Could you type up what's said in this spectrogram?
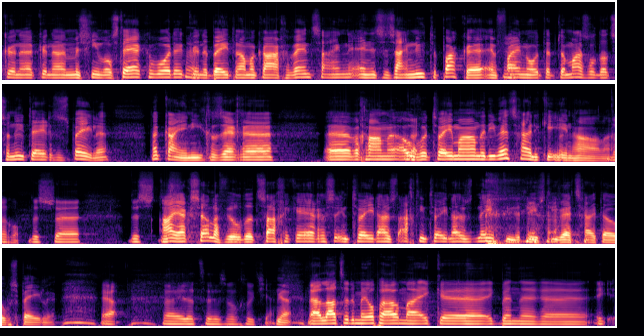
kunnen, kunnen misschien wel sterker worden, Ja. kunnen beter aan elkaar gewend zijn. En ze zijn nu te pakken. En Feyenoord heeft de mazzel dat ze nu tegen ze spelen. Dan kan je niet gaan zeggen, eh, we gaan eh, over Nee. twee maanden die wedstrijd een keer Nee, inhalen. Daarom. Dus, dus, dus Ajax zelf wilde, dat zag ik ergens in 2018, 2019 het liefst die wedstrijd overspelen. ja, nee, dat is wel goed, ja. Ja. Nou, laten we ermee ophouden, maar ik, eh, ik ben er... eh, ik,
